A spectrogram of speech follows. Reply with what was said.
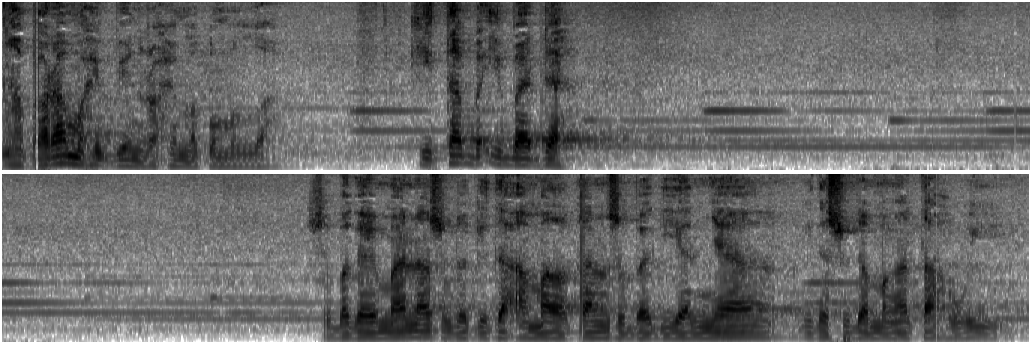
Nah para muhibbin rahimakumullah Kita beribadah Sebagaimana sudah kita amalkan sebagiannya Kita sudah mengetahui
